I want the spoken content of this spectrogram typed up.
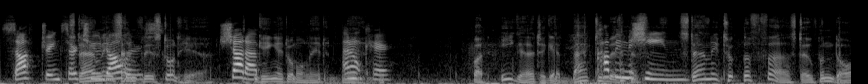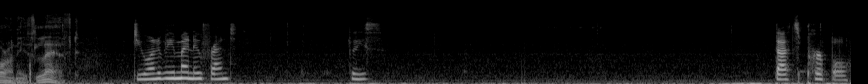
soft drinks are two Stanley simply dollars. stood here, Shut up. it all in. I don't care. But eager to get back to Copy business, machine. Stanley took the first open door on his left. Do you want to be my new friend? Please. That's purple.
